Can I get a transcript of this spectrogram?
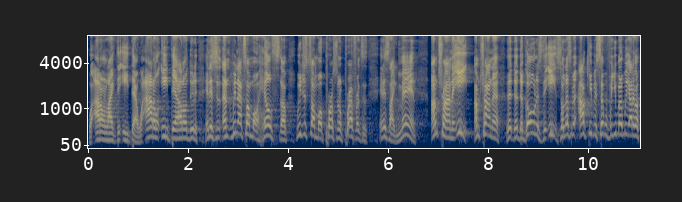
Well, I don't like to eat that. Well, I don't eat that. I don't do that. And it's just, and we're not talking about health stuff. We're just talking about personal preferences. And it's like, man, I'm trying to eat. I'm trying to, the, the goal is to eat. So let's, I'll keep it simple for you, but we got to go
